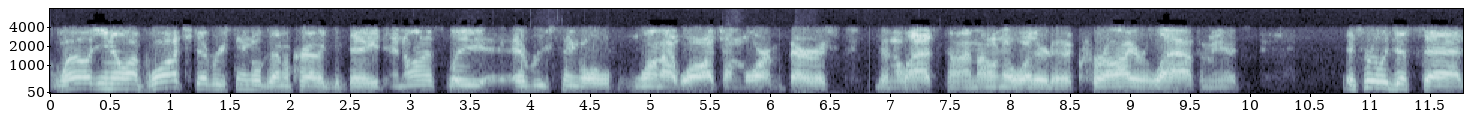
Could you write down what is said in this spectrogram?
Well, you know, I've watched every single Democratic debate, and honestly, every single one I watch, I'm more embarrassed than the last time. I don't know whether to cry or laugh. I mean, it's it's really just sad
